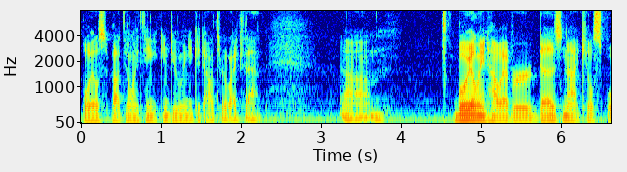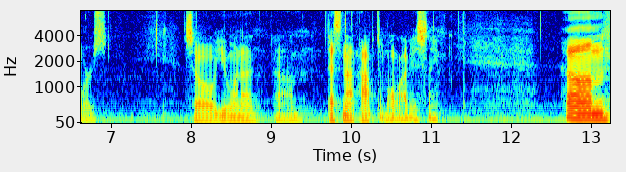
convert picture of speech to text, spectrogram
Boil is about the only thing you can do when you get out there like that. Um, boiling, however, does not kill spores. So you want to, um, that's not optimal, obviously. Um,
